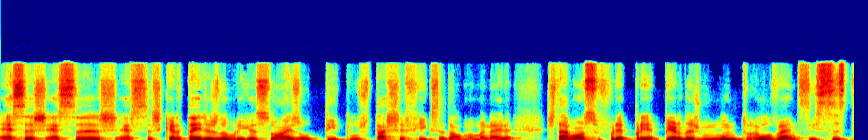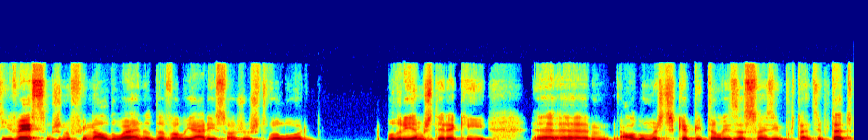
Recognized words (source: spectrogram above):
essas, essas, essas carteiras de obrigações ou títulos de taxa fixa, de alguma maneira, estavam a sofrer perdas muito relevantes. E se estivéssemos no final do ano de avaliar isso ao justo valor, poderíamos ter aqui uh, algumas descapitalizações importantes. E, portanto,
